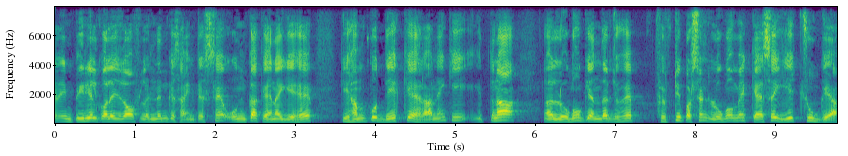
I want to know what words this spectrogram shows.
इम्पीरियल कॉलेज ऑफ़ लंदन के साइंटिस्ट हैं, उनका कहना ये है कि हमको देख के हैरान है कि इतना लोगों के अंदर जो है 50 परसेंट लोगों में कैसे ये चूक गया।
